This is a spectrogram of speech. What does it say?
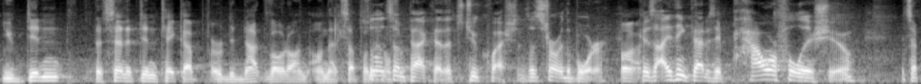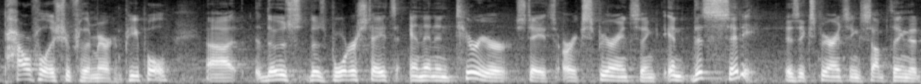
you didn't the Senate didn't take up or did not vote on, on that supplemental. So let's unpack that. That's two questions. Let's start with the border. Because right. I think that is a powerful issue. It's a powerful issue for the American people. Uh, those, those border states and then interior states are experiencing, and this city is experiencing something that,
